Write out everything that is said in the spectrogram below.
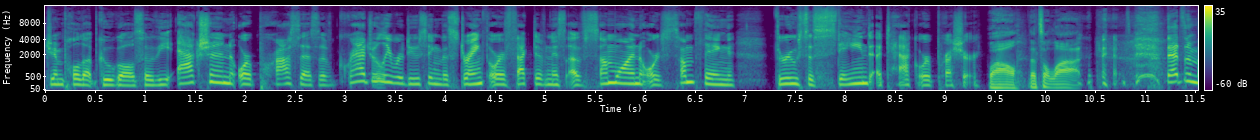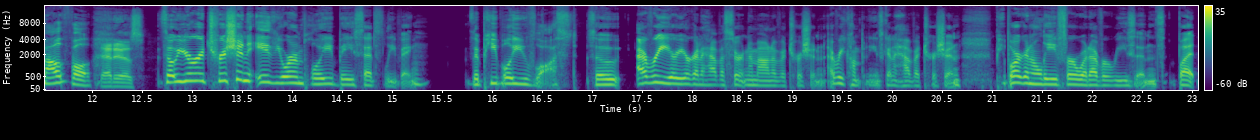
jim pulled up google so the action or process of gradually reducing the strength or effectiveness of someone or something through sustained attack or pressure Wow, that's a lot. that's a mouthful that is. so your attrition is your employee base that's leaving, the people you've lost. So every year you're going to have a certain amount of attrition. Every company is going to have attrition. People are going to leave for whatever reasons, but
